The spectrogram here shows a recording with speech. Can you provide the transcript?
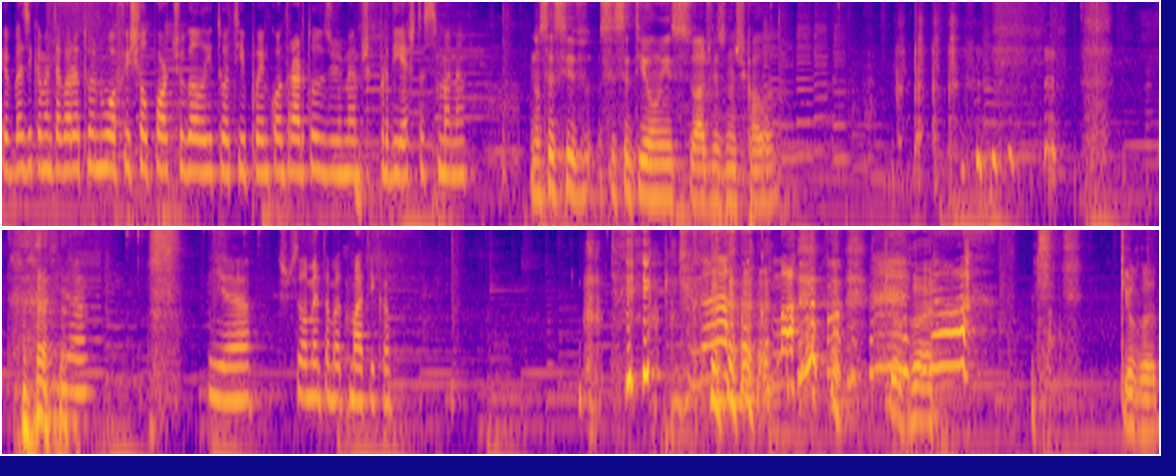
Eu basicamente agora estou no Official Portugal e estou tipo a encontrar todos os memes que perdi esta semana. Não sei se, se sentiam isso às vezes na escola. Yeah. yeah. Especialmente a matemática. Não, que mal. Que horror. Que horror.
